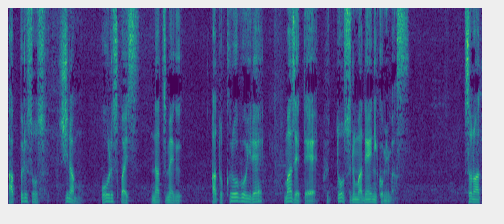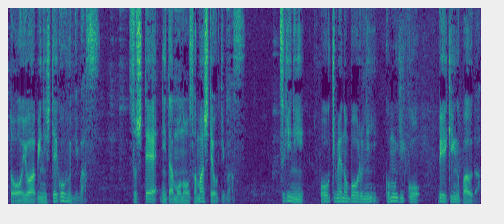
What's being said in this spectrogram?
アップルソース、シナモン、オールスパイス、ナツメグ、あとクローブを入れ、混ぜて沸騰するまで煮込みます。その後弱火にして5分煮ます。そして煮たものを冷ましておきます。次に大きめのボウルに小麦粉、ベーキングパウダー、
